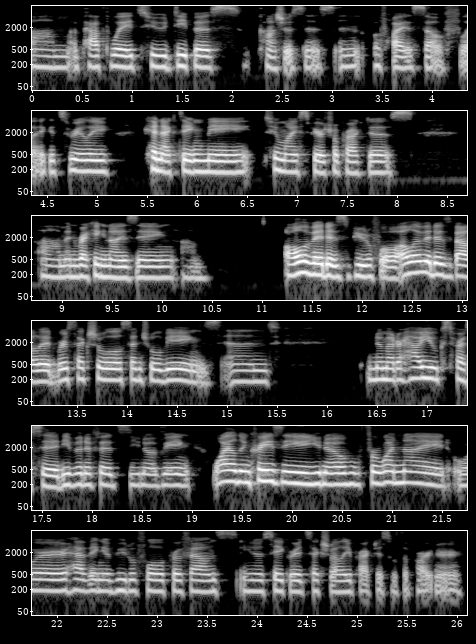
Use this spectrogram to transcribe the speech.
um, a pathway to deepest consciousness and of highest self. Like it's really connecting me to my spiritual practice um, and recognizing um, all of it is beautiful, all of it is valid. We're sexual, sensual beings, and no matter how you express it, even if it's, you know, being wild and crazy, you know, for one night or having a beautiful, profound, you know, sacred sexuality practice with a partner,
